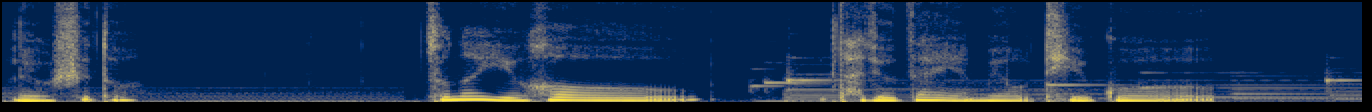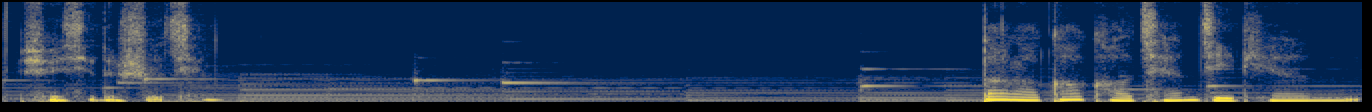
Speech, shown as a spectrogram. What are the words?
六十多。从那以后。他就再也没有提过学习的事情。到了高考前几天，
